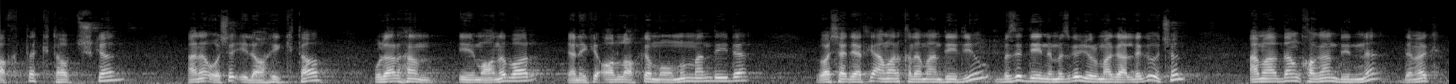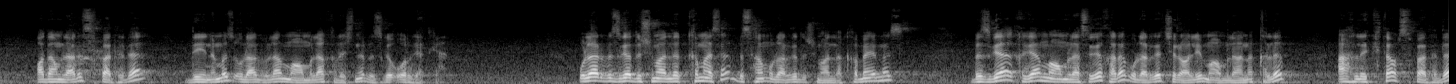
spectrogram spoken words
vaqtda kitob tushgan. Ana o'sha ilohiy kitob ular ham iymoni bor ya'niki ollohga mo'minman deydi va shariatga amal qilaman deydiyu bizni dinimizga yurmaganligi uchun amaldan qolgan dinni demak odamlari sifatida dinimiz ular bilan muomala qilishni bizga o'rgatgan. Ular bizga dushmanlik qilmasa biz ham ularga dushmanlik qilmaymiz. Bizga qilgan muomalasiga qarab ularga chiroyli muomalani qilib ahli kitob sifatida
